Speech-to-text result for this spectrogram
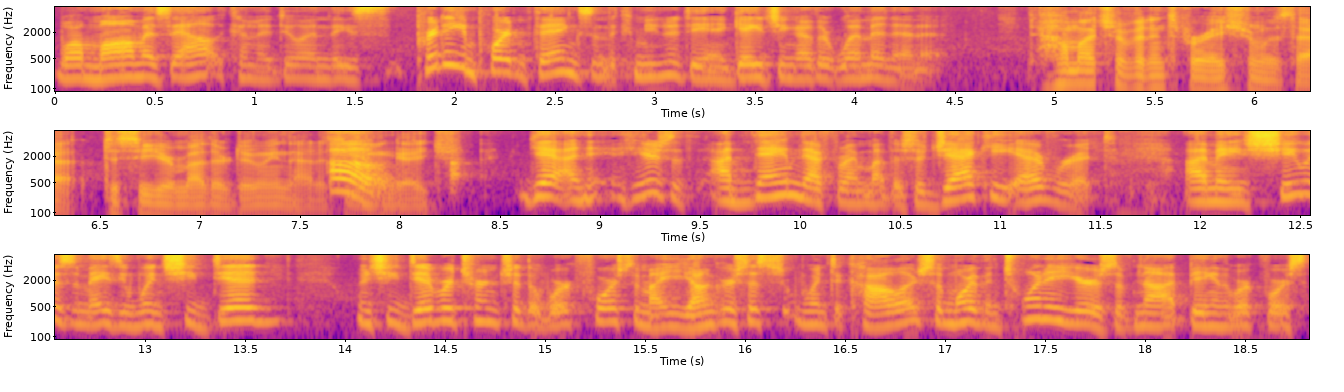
while mom is out kind of doing these pretty important things in the community and engaging other women in it. How much of an inspiration was that to see your mother doing that at a Oh, young age? Yeah, and here's the th- I'm named after my mother. So Jackie Everett. I mean, she was amazing when she did when she did return to the workforce. When my younger sister went to college, so more than 20 years of not being in the workforce.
